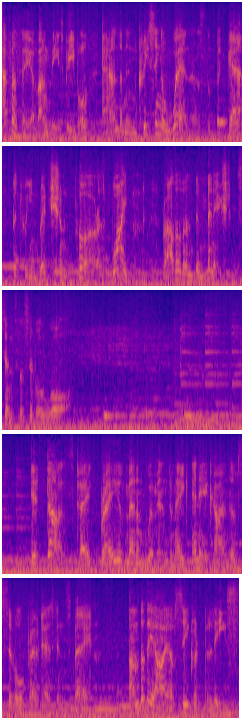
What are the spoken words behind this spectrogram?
Apathy among these people and an increasing awareness that the gap between rich and poor has widened rather than diminished since the Civil War. It does take brave men and women to make any kind of civil protest in Spain. Under the eye of secret police,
